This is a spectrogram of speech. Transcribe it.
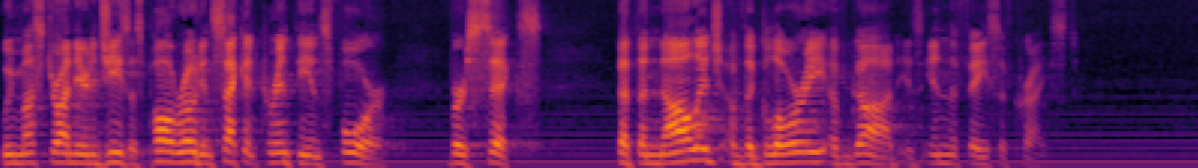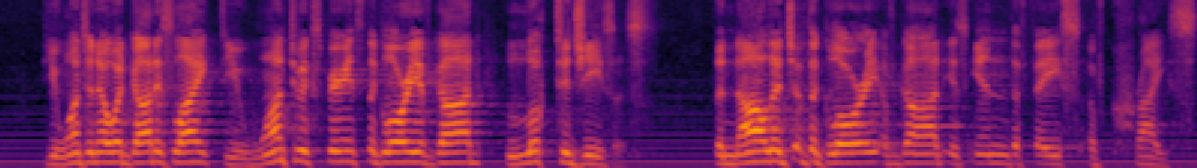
We must draw near to Jesus. Paul wrote in 2 Corinthians 4 verse 6, that the knowledge of the glory of God is in the face of Christ. Do you want to know what God is like? Do you want to experience the glory of God? Look to Jesus. The knowledge of the glory of God is in the face of Christ.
